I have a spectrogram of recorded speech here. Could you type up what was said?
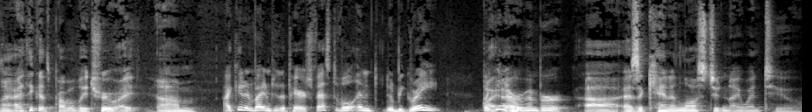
I think that's probably true. I um, I could invite him to the Paris festival, and it would be great. But I, you I know, remember uh, as a canon law student, I went to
